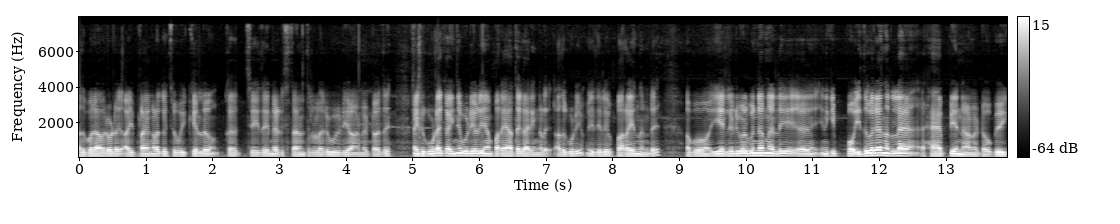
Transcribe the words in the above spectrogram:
അതുപോലെ അവരോട് അഭിപ്രായങ്ങളൊക്കെ ചോദിക്കലും ഒക്കെ ചെയ്തതിന്റെ അടിസ്ഥാനത്തിലുള്ള ഒരു വീഡിയോ ആണ് കേട്ടോ ഇത്. അതിന്റെ കൂടെ കഴിഞ്ഞ വീഡിയോയിൽ ഞാൻ പറയാത്ത കാര്യങ്ങൾ അതുകൂടിയും ഇതിൽ പറയുന്നുണ്ട്. അപ്പോൾ ഈ എൽ ഇ ഡി ബൾബിന്റെ പറഞ്ഞാൽ എനിക്കിപ്പോൾ ഇതുവരെ നല്ല ഹാപ്പി തന്നെയാണ് കേട്ടോ ഉപയോഗി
